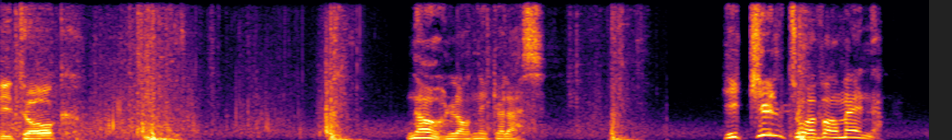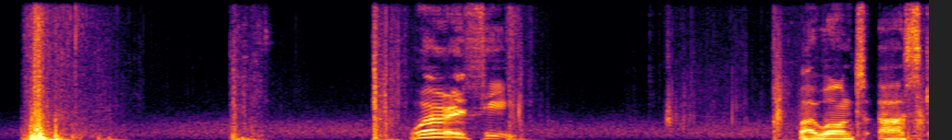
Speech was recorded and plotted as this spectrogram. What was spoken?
Did he talk? No, Lord Nicholas. He killed two of our men! Where is he? I won't ask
